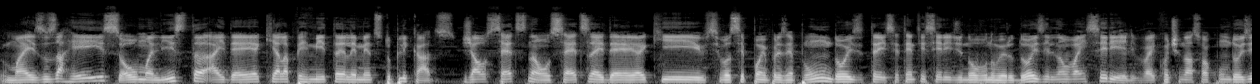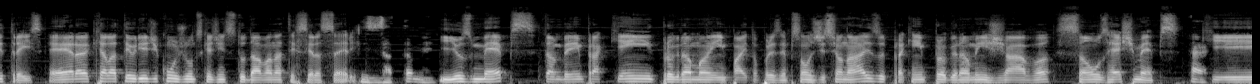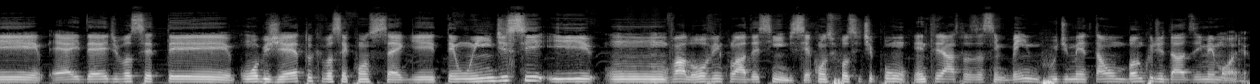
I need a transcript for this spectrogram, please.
Mas os arrays ou uma lista, a ideia é que ela permita elementos duplicados. Já os sets não, os sets a ideia é que se você põe, por exemplo, 1, 2 e 3, você tenta inserir de novo o número 2, ele não vai inserir, ele vai continuar só com 2 e 3. Era aquela teoria de conjuntos que a gente estudava na terceira série. Exatamente. E os maps também para quem programa em Python, por exemplo, são os dicionários, e para quem programa em Java são os hash maps, É. que é a ideia de você ter um objeto que você consegue ter um índice e um valor vinculado a esse índice. É como se fosse tipo um, entre aspas assim, bem rudimentar um banco de dados em memória.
